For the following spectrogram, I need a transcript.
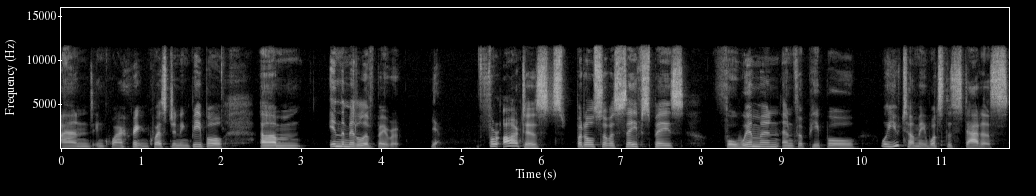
and inquiring, questioning people um, in the middle of Beirut. Yeah. For artists, but also a safe space for women and for people. Well, you tell me, what's the status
